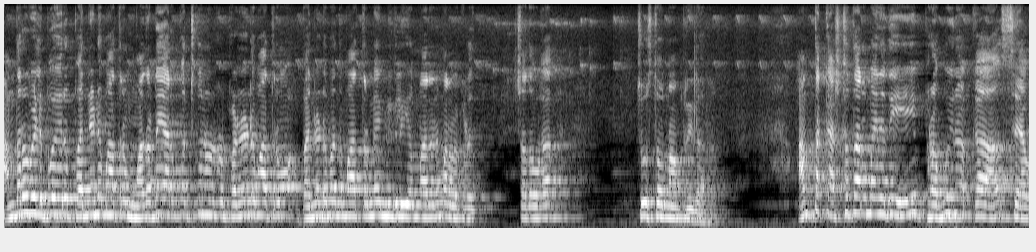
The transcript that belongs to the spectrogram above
అందరూ వెళ్ళిపోయారు. పన్నెండు మాత్రం మొదట ఏర్పరచుకున్న పన్నెండు మాత్రం పన్నెండు మంది మాత్రమే మిగిలి ఉన్నారని మనం ఇక్కడ చదవగా చూస్తున్నాం ప్రియులారా. అంత కష్టతరమైనది ప్రభు యొక్క సేవ.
